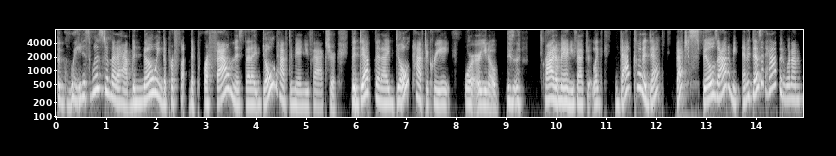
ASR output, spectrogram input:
The greatest wisdom that I have, the knowing, the prof- the profoundness that I don't have to manufacture, the depth that I don't have to create or, or you know, try to manufacture. Like that kind of depth that just spills out of me. And it doesn't happen when I'm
